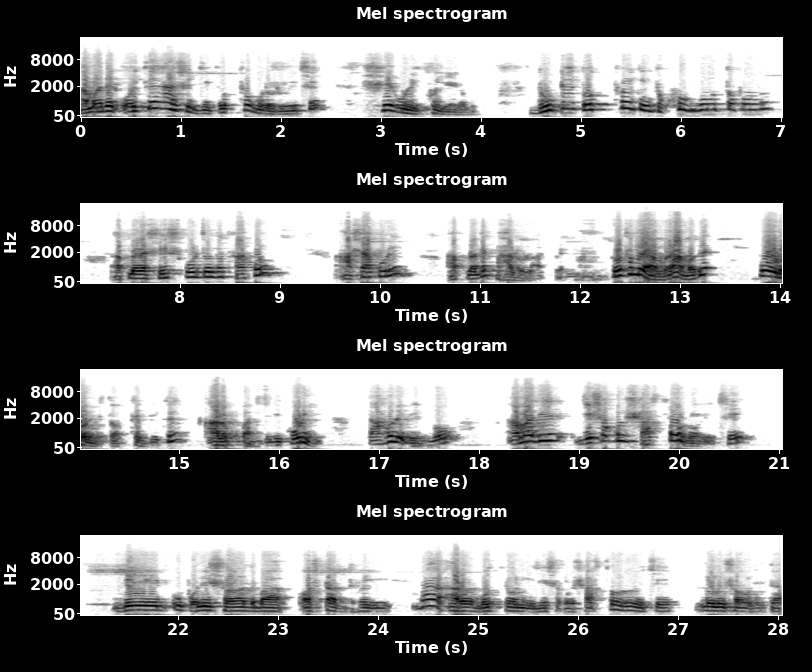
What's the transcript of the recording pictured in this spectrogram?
আমাদের ঐতিহাসিক যে তথ্যগুলো রয়েছে সেগুলি খুঁজে নেব। দুটি তথ্যই কিন্তু খুব গুরুত্বপূর্ণ। আপনারা শেষ পর্যন্ত থাকুন। আশা করি আপনাদের ভালো লাগবে। প্রথমে আমরা আমাদের পৌরাণিক তথ্যের দিকে আলোকপাত যদি করি, তাহলে দেখব আমাদের যে সকল শাস্ত্র রয়েছে, বেদ, উপনিষদ বা অষ্টাধ্যায়ী বা আরও গোত্র নিয়ে যে সকল শাস্ত্র রয়েছে ননু সংহিতা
